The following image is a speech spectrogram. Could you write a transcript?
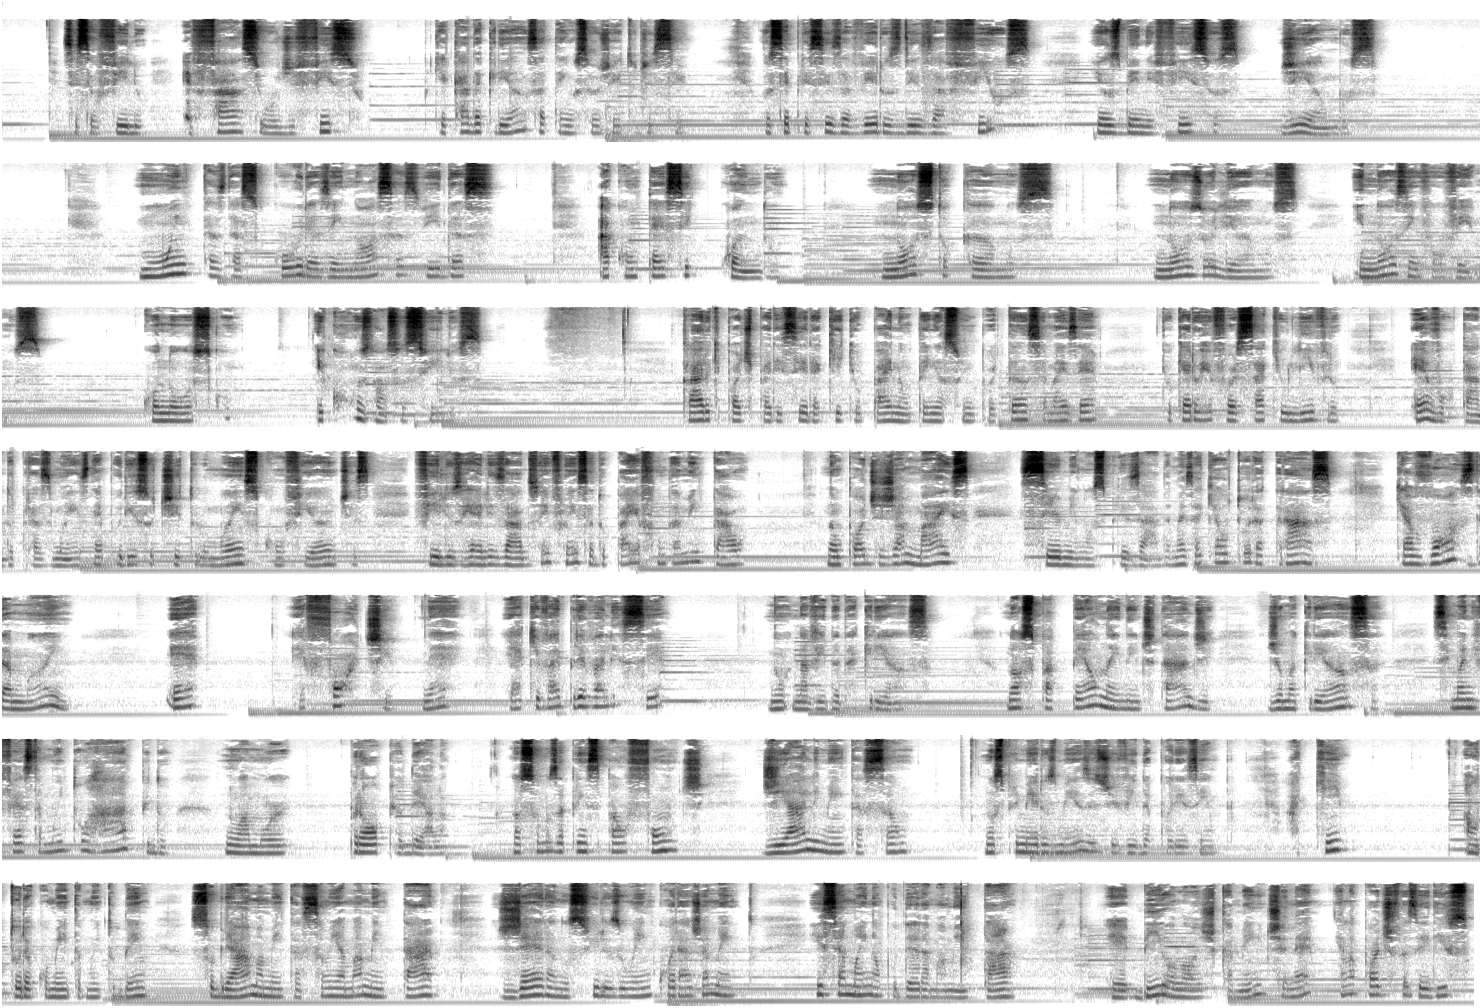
se seu filho é fácil ou difícil, porque cada criança tem o seu jeito de ser. Você precisa ver os desafios e os benefícios de ambos. Muitas das curas em nossas vidas acontece quando nos tocamos, nos olhamos e nos envolvemos conosco e com os nossos filhos. Claro que pode parecer aqui que o pai não tem a sua importância, mas é que eu quero reforçar que o livro é voltado para as mães, né? Por isso o título Mães Confiantes, Filhos Realizados. A influência do pai é fundamental, não pode jamais ser menosprezada, mas é que a autora traz que a voz da mãe é é forte, né? É a que vai prevalecer no, na vida da criança. Nosso papel na identidade de uma criança se manifesta muito rápido no amor próprio dela. Nós somos a principal fonte de alimentação nos primeiros meses de vida, por exemplo. Aqui, a autora comenta muito bem sobre a amamentação e amamentar gera nos filhos o encorajamento. E se a mãe não puder amamentar é, biologicamente, né? Ela pode fazer isso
